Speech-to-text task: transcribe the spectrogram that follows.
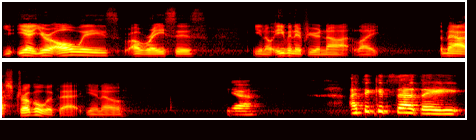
yeah you're always a racist you know even if you're not like I mean I struggle with that you know? Yeah. I think it's that they,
